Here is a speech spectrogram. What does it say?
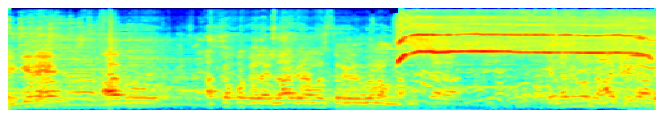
ಹೆಗ್ಗೆರೆ ಹಾಗೂ ಅಕ್ಕಪಕ್ಕದ ಎಲ್ಲಾ ಗ್ರಾಮಸ್ಥರುಗಳಿಗೂ ನಮ್ಮ ನಮಸ್ಕಾರ. ಎಲ್ಲರಿಗೂ ಆಶೀರ್ವಾದ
